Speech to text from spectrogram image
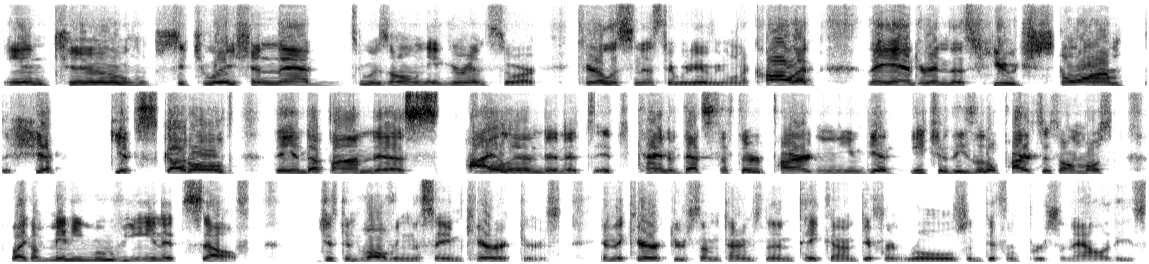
into situation that through his own ignorance or carelessness or whatever you want to call it they enter in this huge storm the ship gets scuttled they end up on this island and it's it's kind of that's the third part and you get each of these little parts is almost like a mini movie in itself just involving the same characters. And the characters sometimes then take on different roles and different personalities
